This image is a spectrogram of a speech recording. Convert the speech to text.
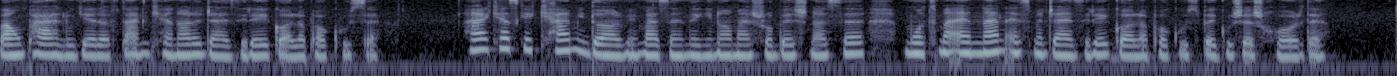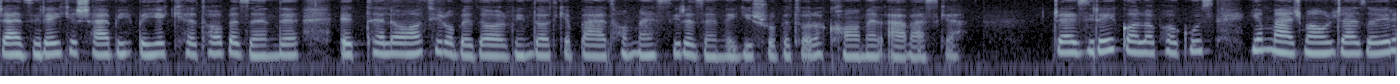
و اون پهلو گرفتن کنار جزیره گالاپاکوسه هر کس که کمی داروین و زندگی نامش رو بشناسه مطمئنا اسم جزیره گالاپاگوس به گوشش خورده. جزیره که شبیه به یک کتاب زنده اطلاعاتی رو به داروین داد که بعدها مسیر زندگیش رو به طور کامل عوض کرد. جزیره گالاپاگوس یه مجمع الجزایر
